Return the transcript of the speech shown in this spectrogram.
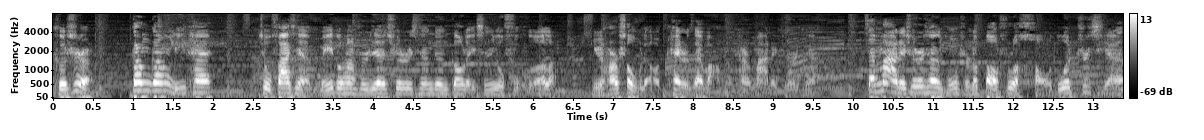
可是。刚刚离开，就发现没多长时间，薛之谦跟高磊鑫又复合了。女孩受不了，开始在网上开始骂这薛之谦。在骂这薛之谦的同时呢，爆出了好多之前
